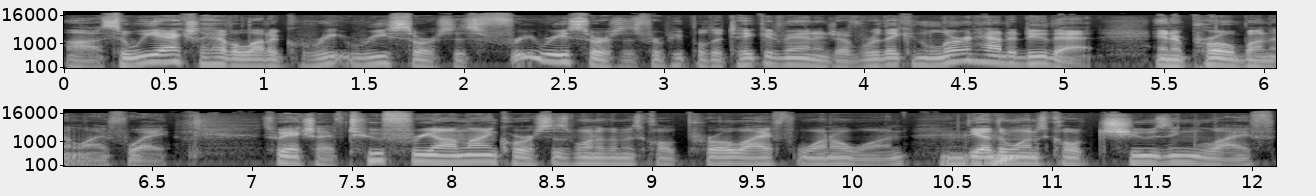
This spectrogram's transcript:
Uh, so we actually have a lot of great resources, free resources for people to take advantage of, where they can learn how to do that in a pro abundant life way. So we actually have two free online courses. One of them is called Pro Life 101. The other one is called Choosing Life.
